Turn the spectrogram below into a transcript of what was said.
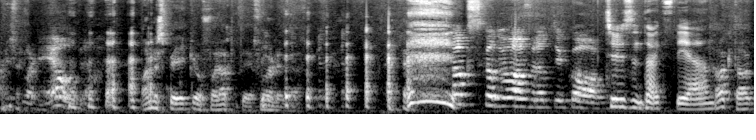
Arnesborn er jo bra. Anders blir ikke å forakte foreløpig. Takk skal du ha for at du kom. Tusen takk, Stian. Takk, takk.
